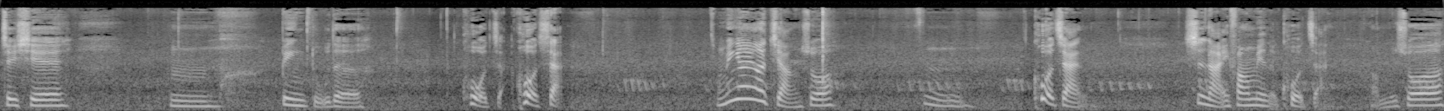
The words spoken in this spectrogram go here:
这些嗯病毒的扩展扩散，我们应该要讲说，嗯，扩展是哪一方面的扩展？啊我们说。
